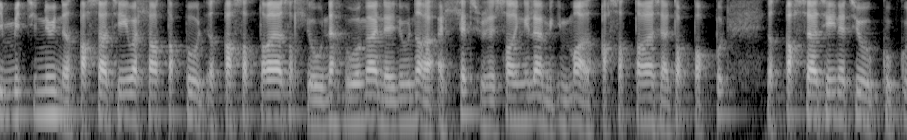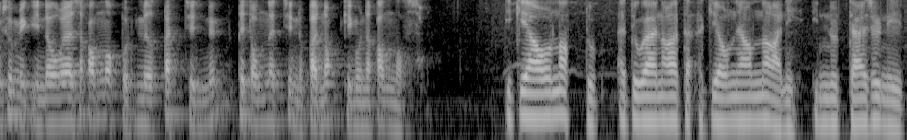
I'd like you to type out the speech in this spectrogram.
иммитсиннуинне эққарсаатигиваллаартарпуут эққарсартариасерлууна уангаана инуунера аллат сусассарингилаамик иммаа эққарсартариасаа торпарпут эққарсаатигинатигу куккусумик инориасақарнерпут меэққатсиннут қиторнатсинну қанеқ кигунеқарнерсо икиаорнартуп атугаанерата акиорниарнерани иннуттаасуниит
